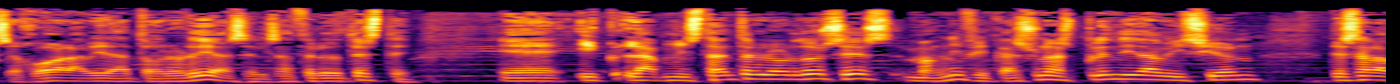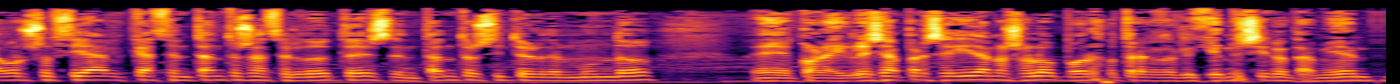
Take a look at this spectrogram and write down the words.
se juega la vida todos los días el sacerdote este. Eh, y la amistad entre los dos es magnífica, es una espléndida visión de esa labor social que hacen tantos sacerdotes en tantos sitios del mundo, eh, con la iglesia perseguida no solo por otras religiones, sino también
